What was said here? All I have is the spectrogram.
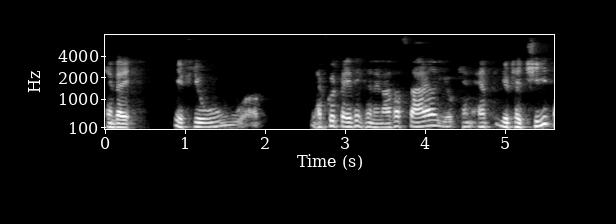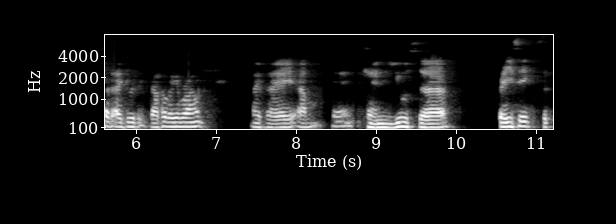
can they, if you have good basics in another style, you can add your Tai Chi, but I do it the other way around. If I um, can use the basics, the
